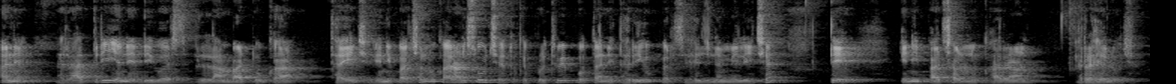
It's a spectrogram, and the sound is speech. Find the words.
અને રાત્રિ અને દિવસ લાંબા ટૂંકા થાય છે. એની પાછળનું કારણ શું છે? તો કે પૃથ્વી પોતાની ધરી ઉપર સહેજ નમેલી છે. તે એની પાછળનું કારણ રહેલું છે.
